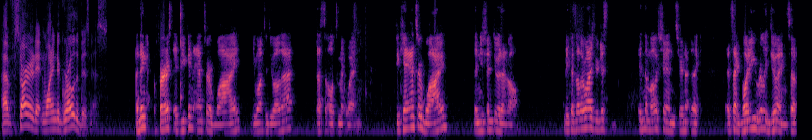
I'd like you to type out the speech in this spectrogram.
have started it and wanting to grow the business? I think first, if you can answer why you want to do all that, that's the ultimate win. If you can't answer why, then you shouldn't do it at all. Because otherwise, you're just in the motions. You're not like, it's like, what are you really doing? So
